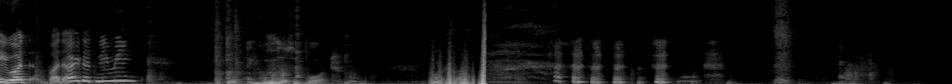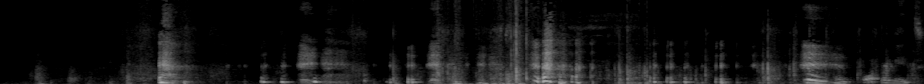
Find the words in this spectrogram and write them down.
Oj, vad, vad är det Mimi? En kommer support. Också. Open it!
